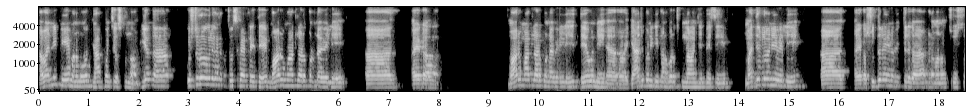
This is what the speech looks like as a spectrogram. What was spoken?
అవన్నిటినీ మనము జ్ఞాపకం చేసుకుందాం. ఈ యొక్క కుష్ఠరోగులు కనుక చూసినట్లయితే మారు మాట్లాడకుండా వెళ్ళి ఆ ఆ యొక్క మారు మాట్లాడకుండా వెళ్ళి దేవుణ్ణి ఆ, కనపరుచుకుందాం యాజకునికి కనపరుచుకుందామని చెప్పేసి మధ్యలోనే వెళ్ళి ఆ ఆ యొక్క శుద్ధులైన వ్యక్తులుగా అక్కడ మనం చూస్తూ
